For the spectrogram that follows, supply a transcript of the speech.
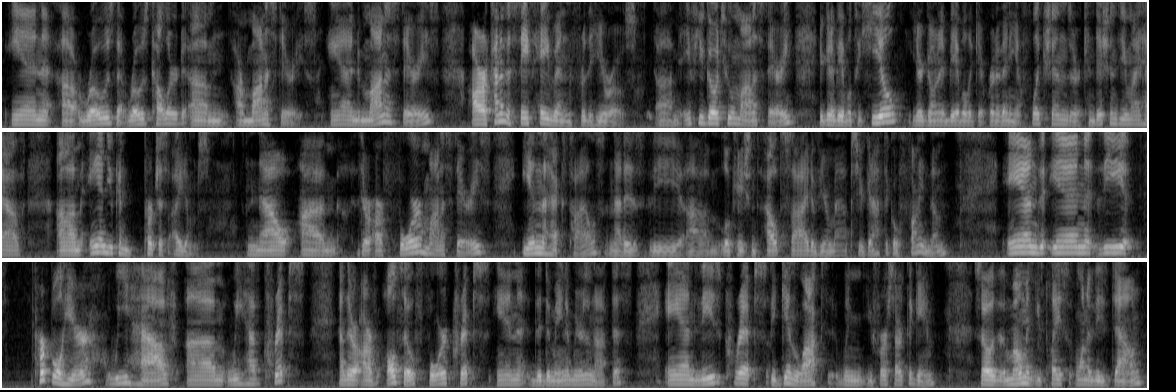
in uh, rose, that rose colored, um, are monasteries. And monasteries are kind of a safe haven for the heroes um, if you go to a monastery, you're going to be able to heal, you're going to be able to get rid of any afflictions or conditions you might have, um, and you can purchase items. Now, um, there are four monasteries in the hex tiles, and that is the um, locations outside of your map, so you're going to have to go find them. And in the purple here, we have um, we have crypts now, there are also four crypts in the domain of Mirza Noctis, and these crypts begin locked when you first start the game. So the moment you place one of these down,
